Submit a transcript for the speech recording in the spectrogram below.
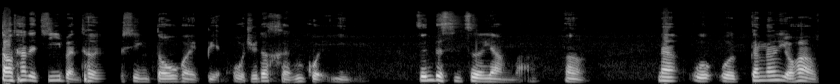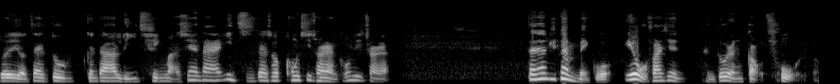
到它的基本特性都会变，我觉得很诡异，真的是这样吗？嗯，那我我刚刚有话我说有再度跟大家厘清嘛，现在大家一直在说空气传染，空气传染，大家去看美国，因为我发现很多人搞错了，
